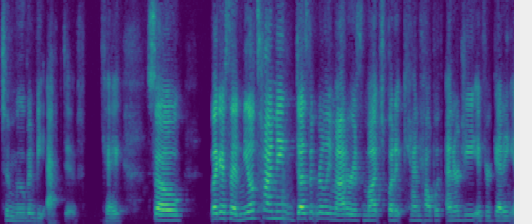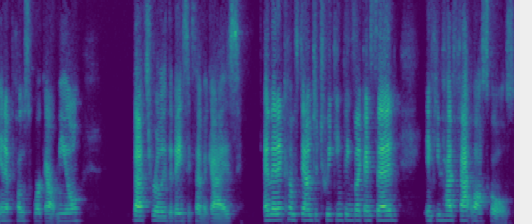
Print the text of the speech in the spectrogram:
to move and be active. Okay. So, like I said, meal timing doesn't really matter as much, but it can help with energy if you're getting in a post workout meal. That's really the basics of it, guys. And then it comes down to tweaking things, like I said, if you have fat loss goals,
